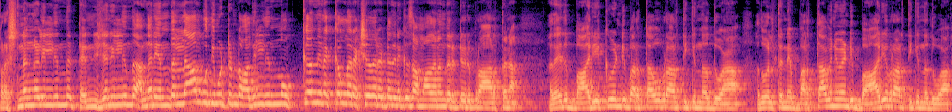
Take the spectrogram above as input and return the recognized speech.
പ്രശ്നങ്ങളിൽ നിന്ന് ടെൻഷനിൽ നിന്ന് അങ്ങനെ എന്തെല്ലാം ബുദ്ധിമുട്ടുണ്ടോ? അതിൽ നിന്നൊക്കെ നിനക്കുള്ള രക്ഷ തരട്ടെ. നിനക്ക് സമാധാനം തരട്ടെ. ഒരു പ്രാർത്ഥന. അതായത് ഭാര്യയ്ക്ക് വേണ്ടി ഭർത്താവ് പ്രാർത്ഥിക്കുന്ന ദ്വാ അതുപോലെ തന്നെ ഭർത്താവിന് വേണ്ടി ഭാര്യ പ്രാർത്ഥിക്കുന്ന ദ്വാ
